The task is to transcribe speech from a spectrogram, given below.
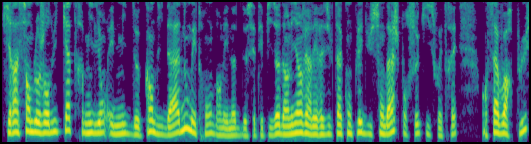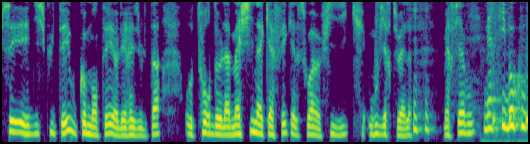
qui rassemble aujourd'hui 4 millions et demi de candidats. Nous mettrons dans les notes de cet épisode un lien vers les résultats complets du sondage pour ceux qui souhaiteraient en savoir plus et discuter ou commenter euh, les résultats autour de la machine à café, qu'elle soit physique ou virtuelle. Merci à vous. Merci beaucoup.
